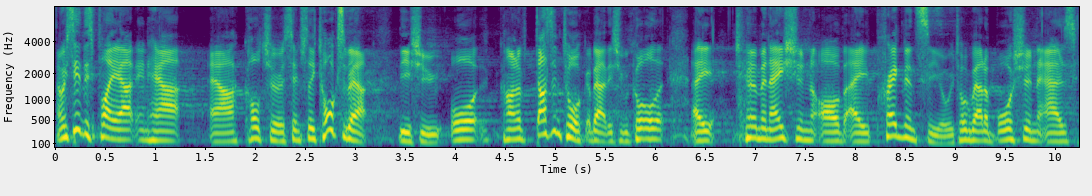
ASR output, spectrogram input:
And we see this play out in how our culture essentially talks about the issue or kind of doesn't talk about the issue. We call it a termination of a pregnancy, or we talk about abortion as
